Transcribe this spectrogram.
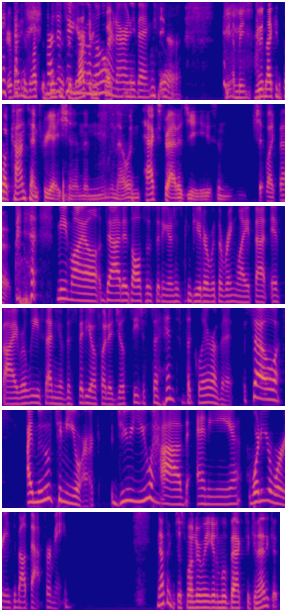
everybody has lots of Not to toot your own horn or anything. Yeah. Yeah, I mean, you and I can talk content creation and you know, and tax strategies and shit like that. Meanwhile, dad is also sitting at his computer with a ring light that if I release any of this video footage, you'll see just a hint of the glare of it. So I moved to New York. Do you have any, what are your worries about that for me? Nothing. Just wondering when you're going to move back to Connecticut.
